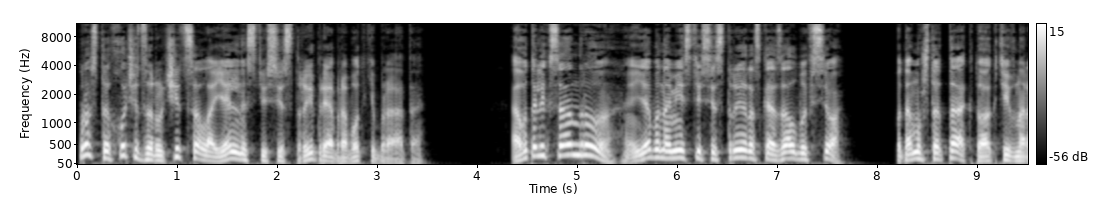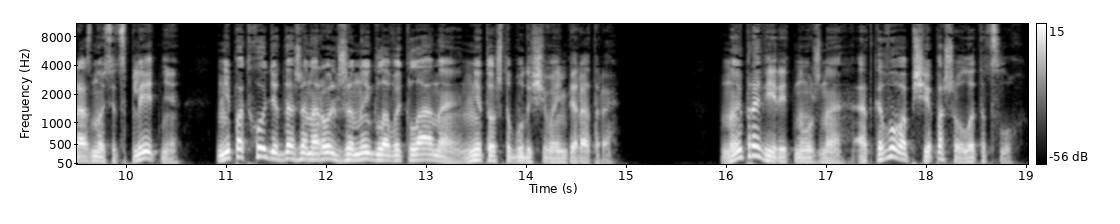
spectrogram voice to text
Просто хочет заручиться лояльностью сестры при обработке брата. А вот Александру я бы на месте сестры рассказал бы все. Потому что та, кто активно разносит сплетни, не подходит даже на роль жены главы клана, не то что будущего императора. Ну и проверить нужно, от кого вообще пошел этот слух.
